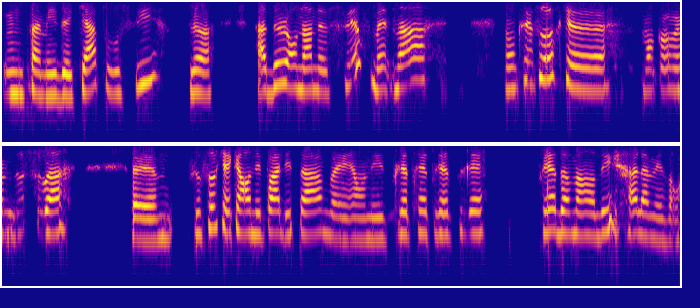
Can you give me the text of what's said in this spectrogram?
une famille de quatre aussi. Là, à deux, on en a six maintenant. Donc, c'est sûr que, mon quand même dit souvent, c'est sûr que quand on n'est pas à l'étable, ben, on est très, très, très, très très demandé à la maison.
